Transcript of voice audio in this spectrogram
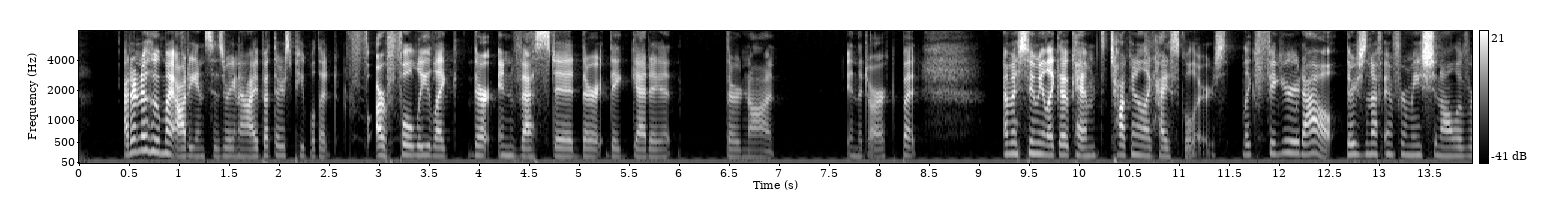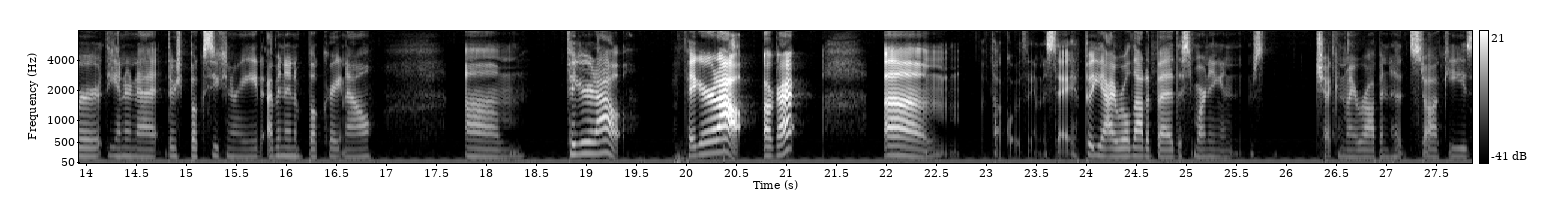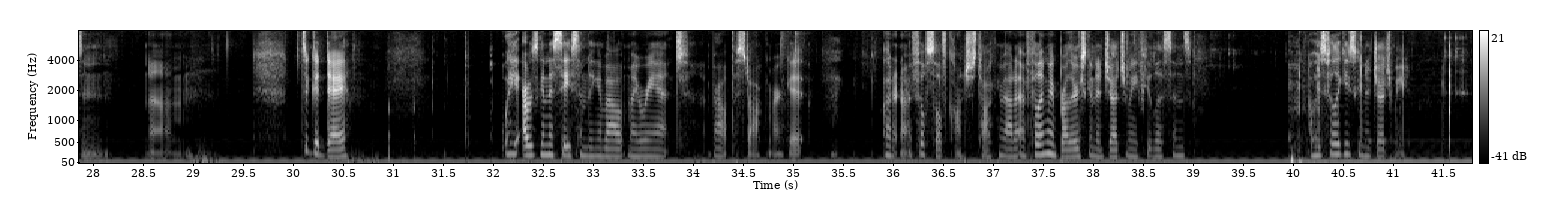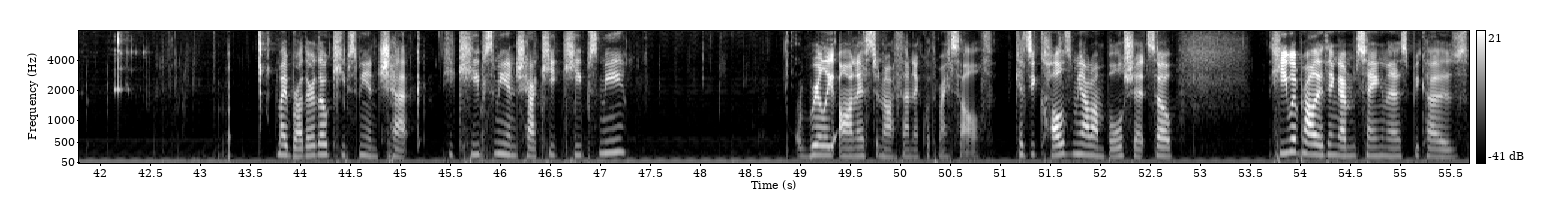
I don't know who my audience is right now. I bet there's people that f- are fully like they're invested. They're they get it. They're not in the dark, but I'm assuming like okay, I'm talking to like high schoolers. Like figure it out. There's enough information all over the internet. There's books you can read. I've been in a book right now. Um figure it out. Figure it out, okay? Um fuck what was I to say? But yeah, I rolled out of bed this morning and was checking my Robinhood stockies and um it's a good day. Wait, I was to say something about my rant about the stock market. I don't know. I feel self conscious talking about it. I feel like my brother's to judge me if he listens. I always feel like he's to judge me. My brother, though, keeps me in check. He keeps me in check. He keeps me really honest and authentic with myself because he calls me out on bullshit. So he would probably think I'm saying this because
